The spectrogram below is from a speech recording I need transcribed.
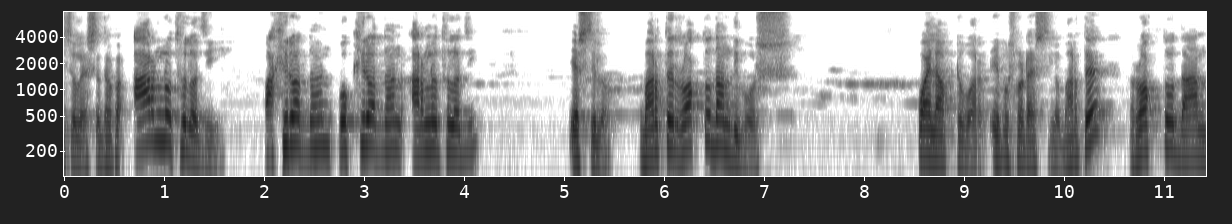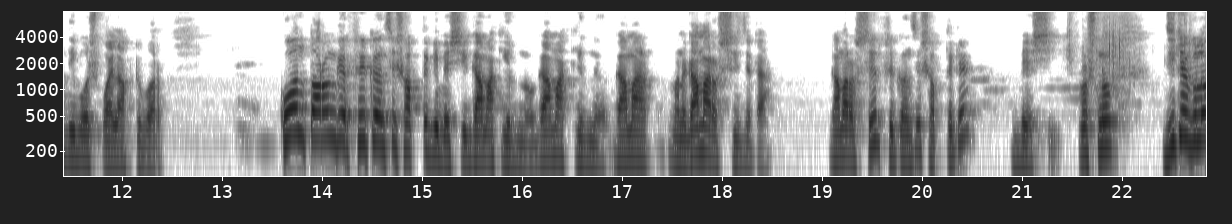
চলে এসছে। দেখো, আর্নোথোলজি, পাখির অধ্যয়ন, পক্ষীর অধ্যয়ন, আর্নোথোলজি এসছিল। ভারতের রক্তদান দিবস, পয়লা অক্টোবর, এই প্রশ্নটা এসেছিল। ভারতে রক্তদান দিবস, পয়লা অক্টোবর। কোন তরঙ্গের ফ্রিকোয়েন্সি সব থেকে বেশি? গামা কিরণ গামা কিরণ গামা মানে গামারশ্মি যেটা গামা রশ্মির ফ্রিকোয়েন্সি সব থেকে বেশি। প্রশ্ন জিকে গুলো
